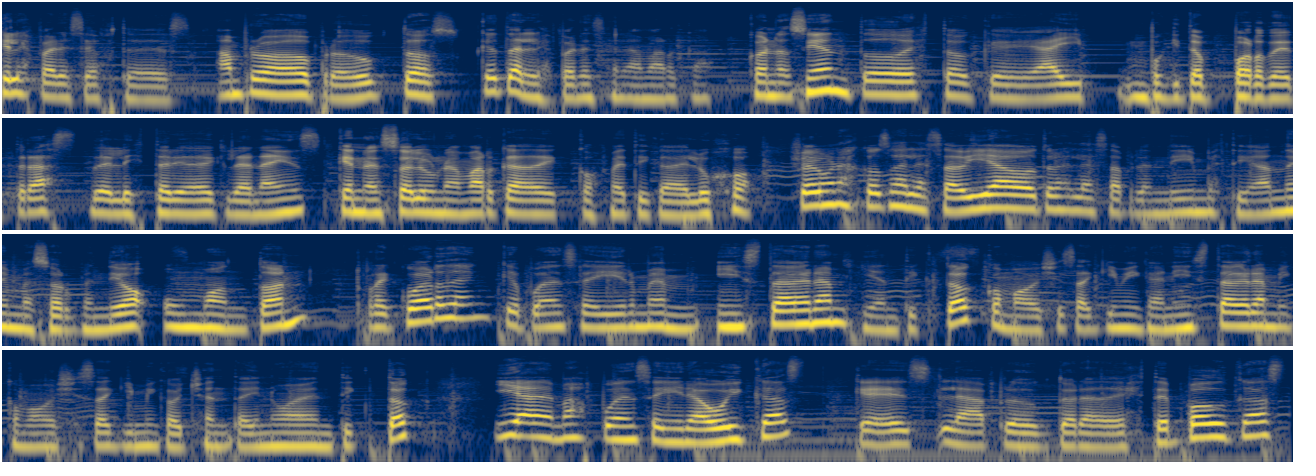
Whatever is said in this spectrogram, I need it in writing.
¿Qué les parece a ustedes? ¿Han probado productos? ¿Qué tal les parece la marca? ¿Conocían todo esto que hay un poquito por detrás de la historia de Clarins? Que no es solo una marca de cosmética de lujo. Yo algunas cosas las sabía, otras las aprendí investigando y me sorprendió un montón. Recuerden que pueden seguirme en Instagram y en TikTok como Belleza Química en Instagram y como Belleza Química 89 en TikTok. Y además pueden seguir a Uicast, que es la productora de este podcast,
